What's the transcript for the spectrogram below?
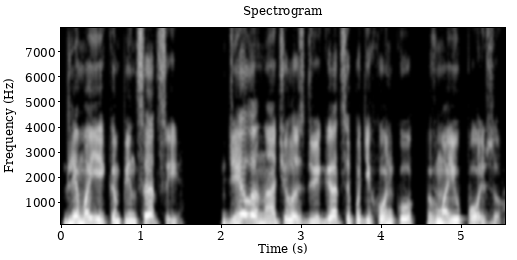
для моей компенсации, Дело начало сдвигаться потихоньку в мою пользу.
